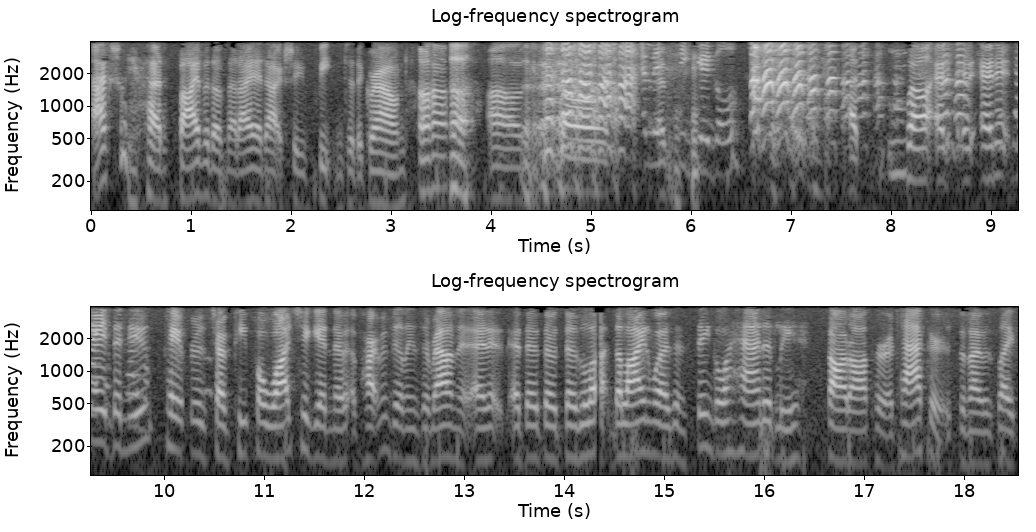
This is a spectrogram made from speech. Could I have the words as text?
actually had five of them that I had actually beaten to the ground. um, so, and then she giggles. well, and, and, and it made the newspapers from people watching in the apartment buildings around it, and it, and the, the the li- the line was, and single-handedly fought off her attackers, and I was like,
